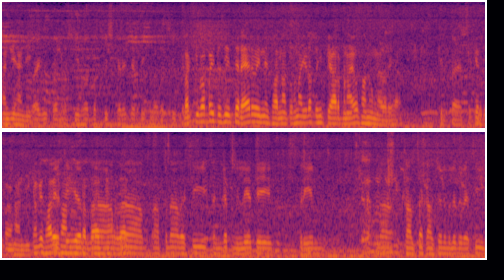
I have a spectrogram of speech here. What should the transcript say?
ਹਾਂਜੀ ਹਾਂਜੀ। ਵਾਹਿਗੁਰੂ ਤੁਹਾਨੂੰ ਆਸ਼ੀਰਵਾਦ ਬਖਸ਼ਿਸ਼ ਕਰੇ ਚੜ੍ਹਦੀ ਕਲਾ ਬਖਸ਼ਿਸ਼ ਕਰੇ ਬਾਕੀ ਬਾਬਾ ਜੀ ਤੁਸੀਂ ਇੱਥੇ ਰਹਿ ਰਹੇ ਹੋ ਇੰਨੇ ਸਾਲਾਂ ਤੋਂ ਹਨਾ? ਜਿਹੜਾ ਤੁਸੀਂ ਪਿਆਰ ਬਣਾਇਆ ਉਹ ਸਾਨੂੰ ਮਿਲ ਰਿਹਾ। ਕਿਰਪਾ ਹੈ। ਕਿਰਪਾ ਹਾਂਜੀ ਕਿਉਂਕਿ ਸਾਰੇ ਸਾਨੂੰ ਸਰਦਾਰ ਜੀ ਸਰਦਾਰ ਆਪਣਾ ਆਪਣਾ ਵੈਸੇ ਸੰਗਤ ਮਿਲੇ ਤੇ ਪ੍ਰੇਮ ਆਪਣਾ ਖਾਲਸਾ ਖਾਲਸੇ ਨੂੰ ਮਿਲੇ ਤੇ ਵੈਸੇ ਹੀ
